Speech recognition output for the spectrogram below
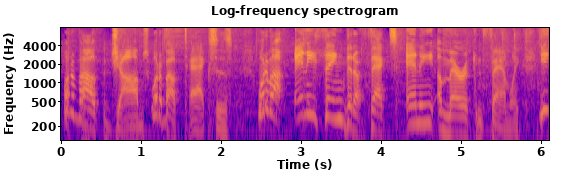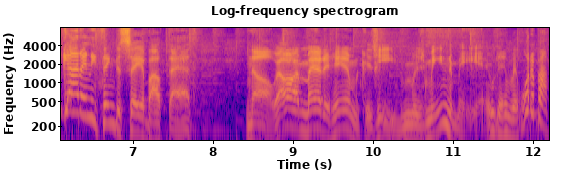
What about jobs? What about taxes? What about anything that affects any American family? You got anything to say about that? No. Oh, I'm mad at him because he was mean to me. What about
